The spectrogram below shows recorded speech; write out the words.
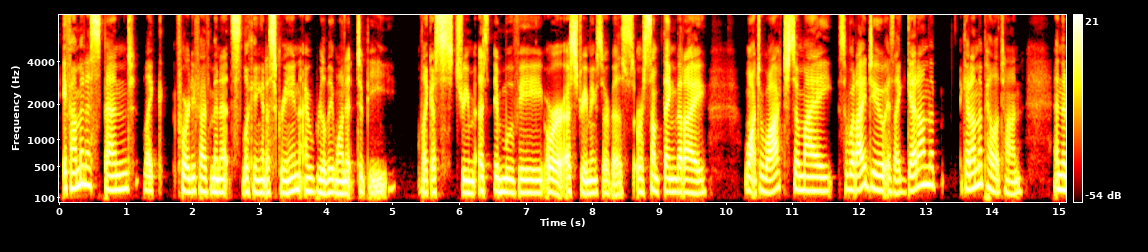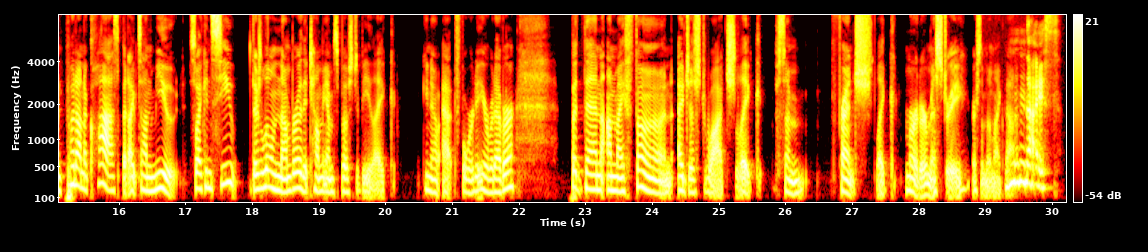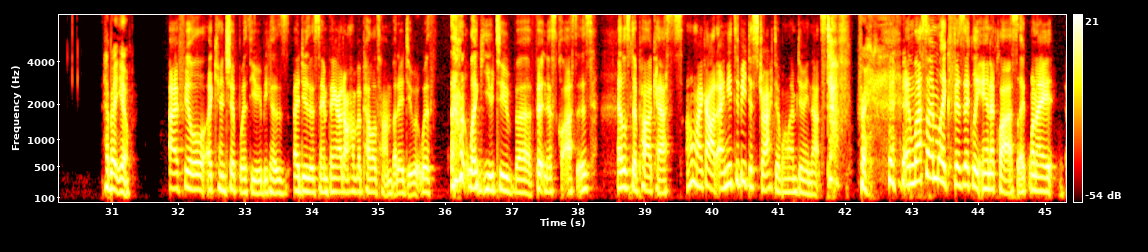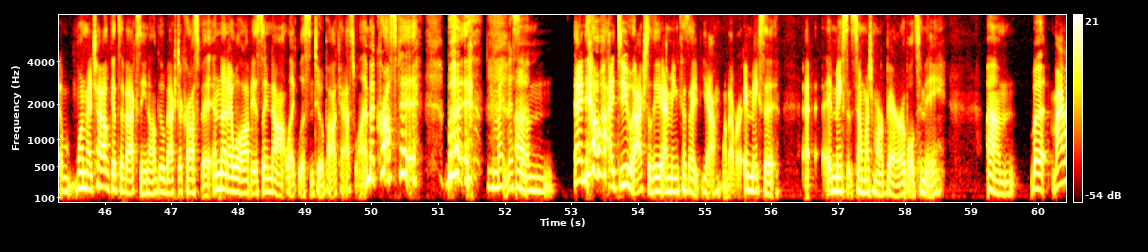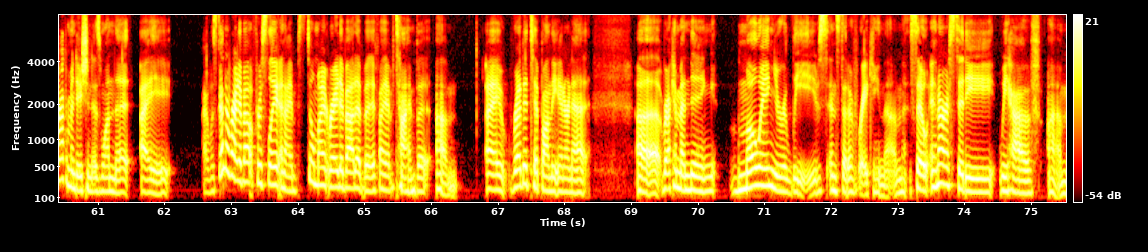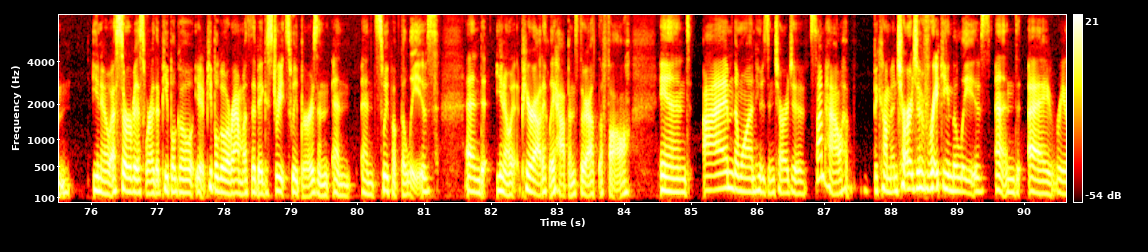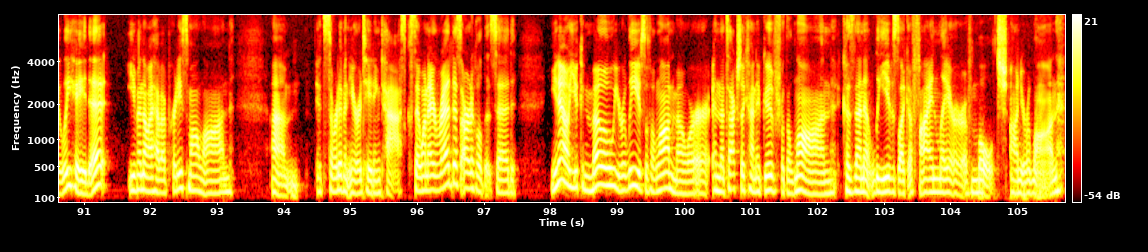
If I'm going to spend like 45 minutes looking at a screen, I really want it to be like a stream a, a movie or a streaming service or something that I want to watch. So my so what I do is I get on the get on the Peloton and then put on a class, but it's on mute. So I can see there's a little number. They tell me I'm supposed to be like, you know, at 40 or whatever. But then on my phone, I just watch like some French like murder mystery or something like that. nice. How about you? I feel a kinship with you because I do the same thing. I don't have a Peloton, but I do it with like YouTube uh, fitness classes. I listen to podcasts. Oh my God, I need to be distracted while I'm doing that stuff. Right. Unless I'm like physically in a class. Like when I when my child gets a vaccine, I'll go back to CrossFit. And then I will obviously not like listen to a podcast while I'm at CrossFit. But you might miss it. um I know I do actually. I mean, because I yeah, whatever. It makes it it makes it so much more bearable to me. Um, but my recommendation is one that I I was going to write about for Slate, and I still might write about it, but if I have time. But um, I read a tip on the internet uh, recommending mowing your leaves instead of raking them. So in our city, we have um, you know a service where the people go you know, people go around with the big street sweepers and and and sweep up the leaves, and you know it periodically happens throughout the fall. And I'm the one who's in charge of somehow have become in charge of raking the leaves, and I really hate it. Even though I have a pretty small lawn, um, it's sort of an irritating task. So when I read this article that said, you know, you can mow your leaves with a lawnmower, and that's actually kind of good for the lawn because then it leaves like a fine layer of mulch on your lawn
